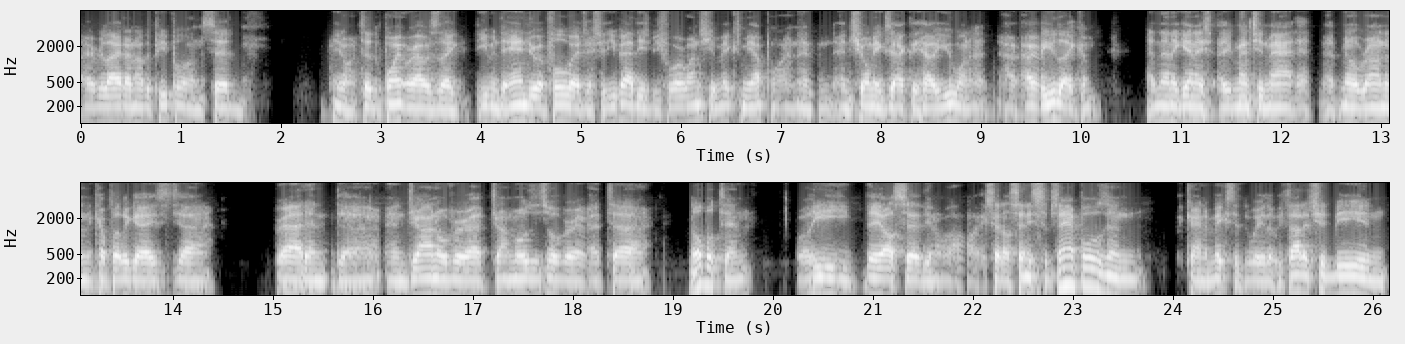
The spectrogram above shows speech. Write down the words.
I relied on other people and said you know, to the point where I was like, even to Andrew at Full Wedge, I said, "You've had these before. Why don't you mix me up one and and show me exactly how you want to, how, how, you like them?" And then again, I, I, mentioned Matt at, at Mill Run and a couple other guys, uh, Brad and uh, and John over at John Moses over at uh, Nobleton. Well, he they all said, you know, I said I'll send you some samples, and kind of mixed it the way that we thought it should be, and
